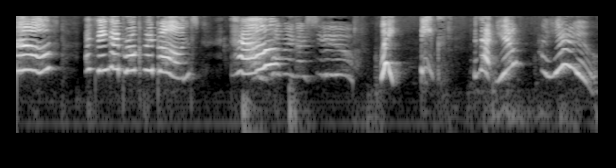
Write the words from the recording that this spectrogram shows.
move. I think I broke my bones. Help! Coming, I see you. Wait, Beaks, is that you? I hear you.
